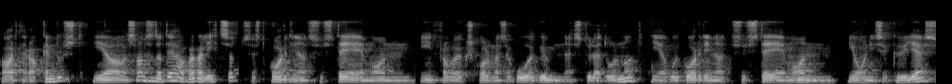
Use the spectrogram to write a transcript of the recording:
kaardirakendust ja saan seda teha väga lihtsalt, sest koordinaatsüsteem on Infraworks kolmesaja kuuekümnest üle tulnud ja kui koordinaatsüsteem on joonise küljes,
